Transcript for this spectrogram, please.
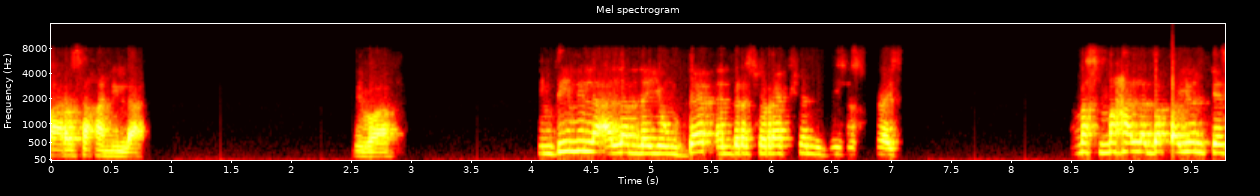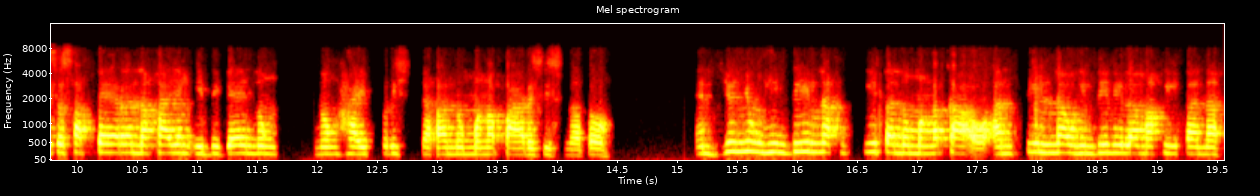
para sa kanila. Di ba? Hindi nila alam na yung death and resurrection ni Jesus Christ, mas mahalaga pa yun kaysa sa pera na kayang ibigay nung, nung high priest tsaka nung mga Pharisees na to. And yun yung hindi nakikita ng mga tao until now, hindi nila makita na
